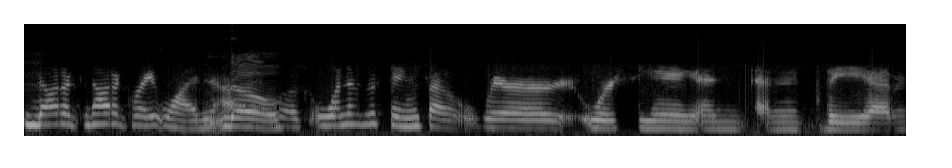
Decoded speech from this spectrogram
Not a not a great one. No. Uh, look, one of the things that we're we're seeing, and and the um,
